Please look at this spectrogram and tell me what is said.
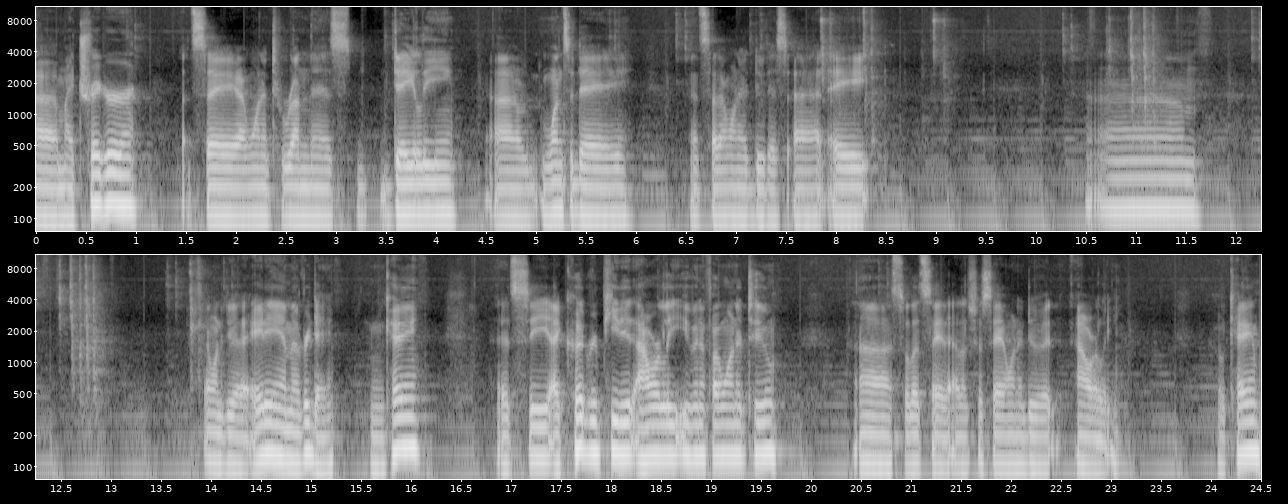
Uh, my trigger, let's say I wanted to run this daily, uh, once a day. That said I want to do this at 8 um, so I want to do it at 8 a.m. every day. Okay. Let's see. I could repeat it hourly even if I wanted to. Uh, so let's say that. Let's just say I want to do it hourly. Okay.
